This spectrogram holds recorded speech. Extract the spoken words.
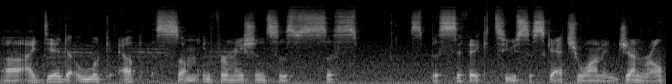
Uh, I did look up some information specific to Saskatchewan in general,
